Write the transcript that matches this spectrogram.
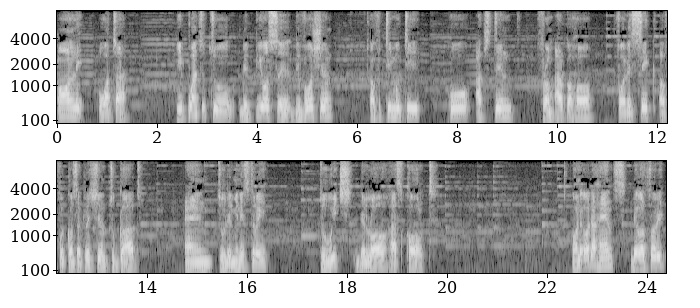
only water, he points to the pious uh, devotion of Timothy who abstained from alcohol for the sake of a consecration to God and to the ministry to which the law has called. On the other hand, the authority,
